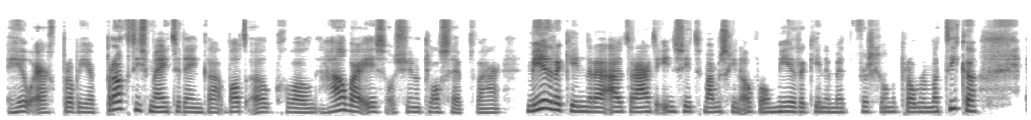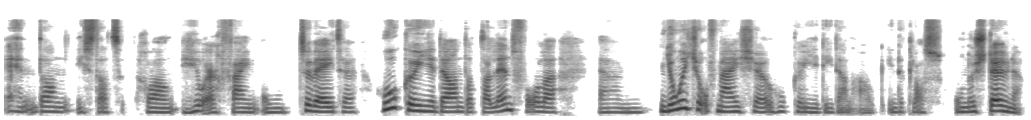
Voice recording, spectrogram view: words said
heel erg probeer praktisch mee te denken, wat ook gewoon haalbaar is als je een klas hebt waar meerdere kinderen uiteraard in zitten, maar misschien ook wel meerdere kinderen met verschillende problematieken. En dan is dat gewoon heel erg fijn om te weten, hoe kun je dan dat talentvolle um, jongetje of meisje, hoe kun je die dan ook in de klas ondersteunen?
